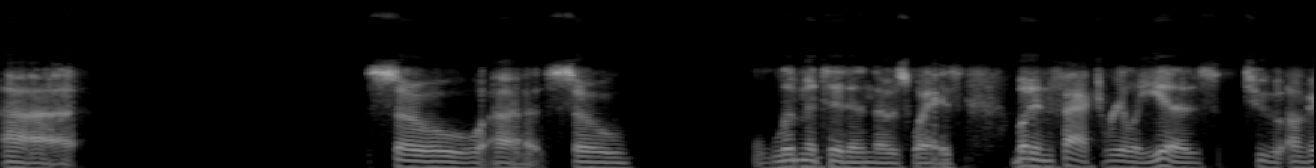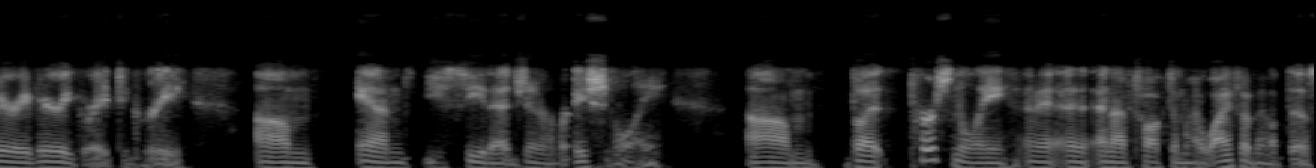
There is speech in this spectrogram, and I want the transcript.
uh, so uh, so limited in those ways, but in fact really is to a very very great degree, um, and you see that generationally. Um, but personally, and, and I've talked to my wife about this.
